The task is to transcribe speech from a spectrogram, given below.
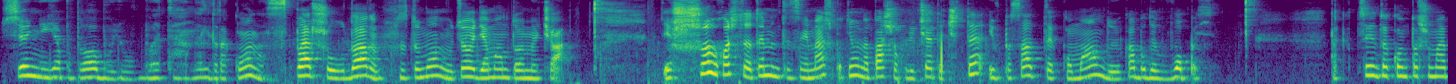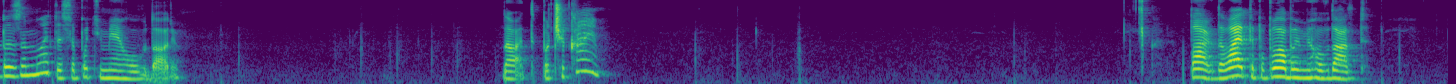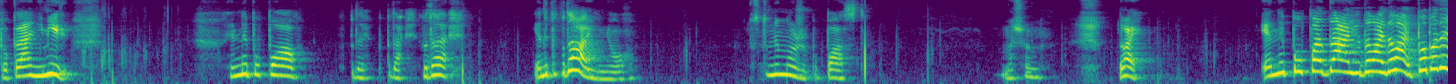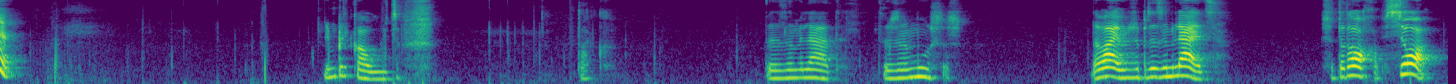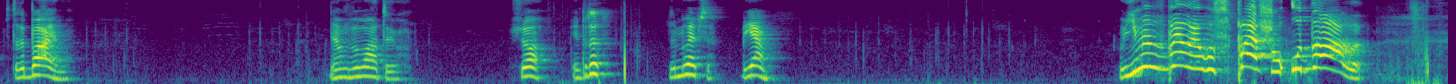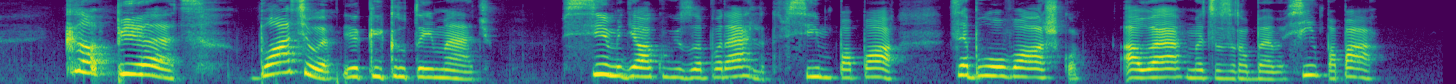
Сьогодні я попробую вбити Анель дракона з першого удару з допомогою цього діамантового меча. Якщо ви хочете отримати цей меч, потрібно перше включити чите і вписати команду, яка буде в описі. Так, цей дракон перше має приземлитися, потім я його вдарю. Давайте почекаємо. Так, давайте попробуємо його вдарити. По крайній мірі. Я не попав. Попадай, попадай, попадай. Я не попадаю в нього. Просто не можу попасти. Машина. Давай. Я не попадаю. Давай, давай, попади. Він прикалується. Так. Приземляти. Ти вже мусиш. Давай, він вже приземляється. Ще трохи. Все, стрибаємо. Не вбивати його. Все, він буде. Замилився. Б'єм. І ми вбили його з першого удару. Капець. Бачили, який крутий меч? Всім дякую за перегляд, всім папа. Це було важко, але ми це зробили. Всім папа.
